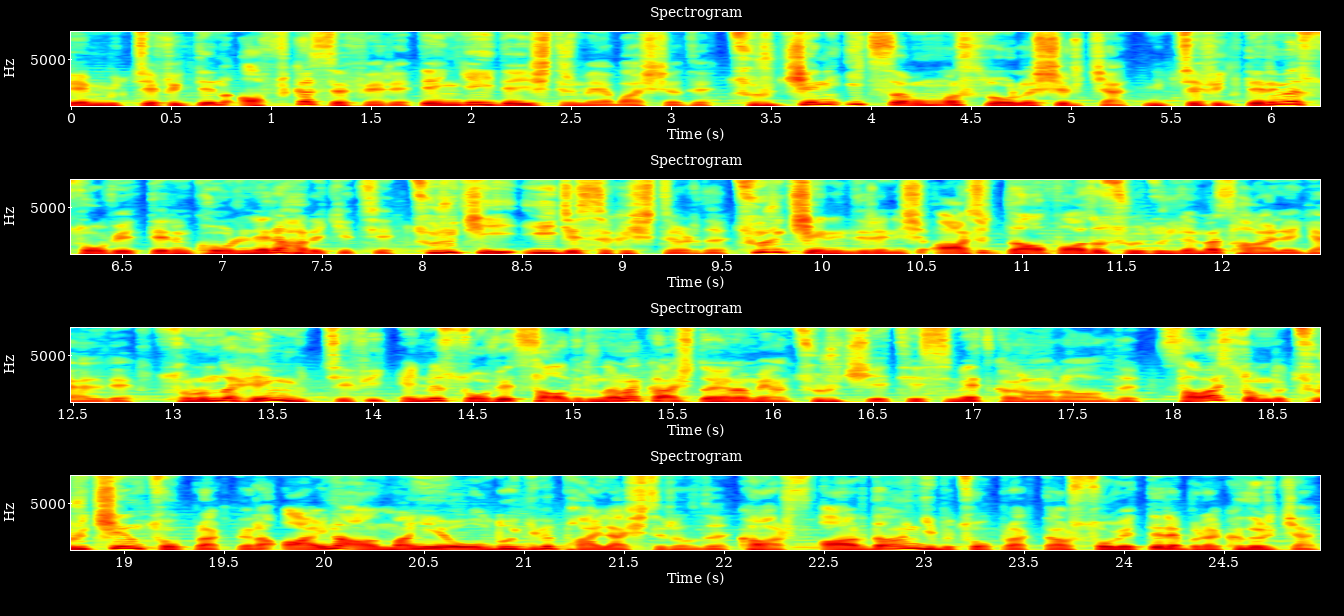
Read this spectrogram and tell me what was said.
ve- müttefiklerin Afrika seferi dengeyi değiştirmeye başladı. Türkiye'nin iç savunması zorlaşırken müttefiklerin ve Sovyetlerin koordineli hareketi Türkiye'yi iyice sıkıştırdı. Türkiye'nin direnişi artık daha fazla sürdürülemez hale geldi. Sonunda hem müttefik hem de Sovyet saldırılarına karşı dayanamayan Türkiye teslimiyet kararı aldı. Savaş sonunda Türkiye'nin toprakları aynı Almanya'ya olduğu gibi paylaştırıldı. Kars, Ardahan gibi topraklar Sovyetlere bırakılırken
